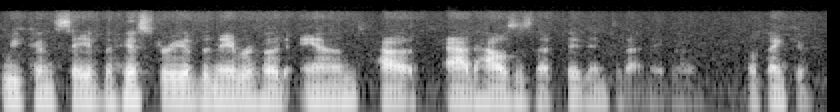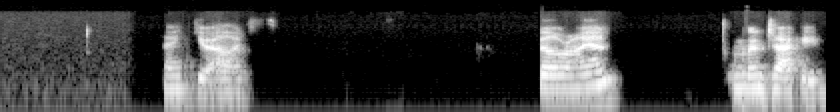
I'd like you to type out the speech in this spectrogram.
we can save the history of the neighborhood and add houses that fit into that neighborhood. So thank you. Thank you, Alex. Bill Ryan? I'm going Jackie.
